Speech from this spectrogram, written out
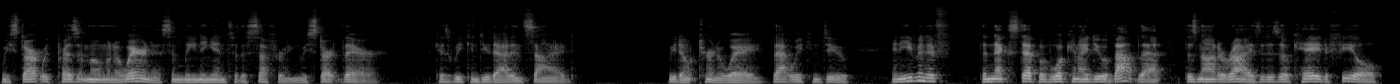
We start with present moment awareness and leaning into the suffering. We start there because we can do that inside. We don't turn away. That we can do. And even if the next step of what can I do about that does not arise, it is okay to feel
